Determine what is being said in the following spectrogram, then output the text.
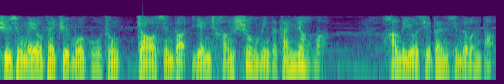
师兄没有在坠魔谷中找寻到延长寿命的丹药吗？韩立有些担心的问道。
